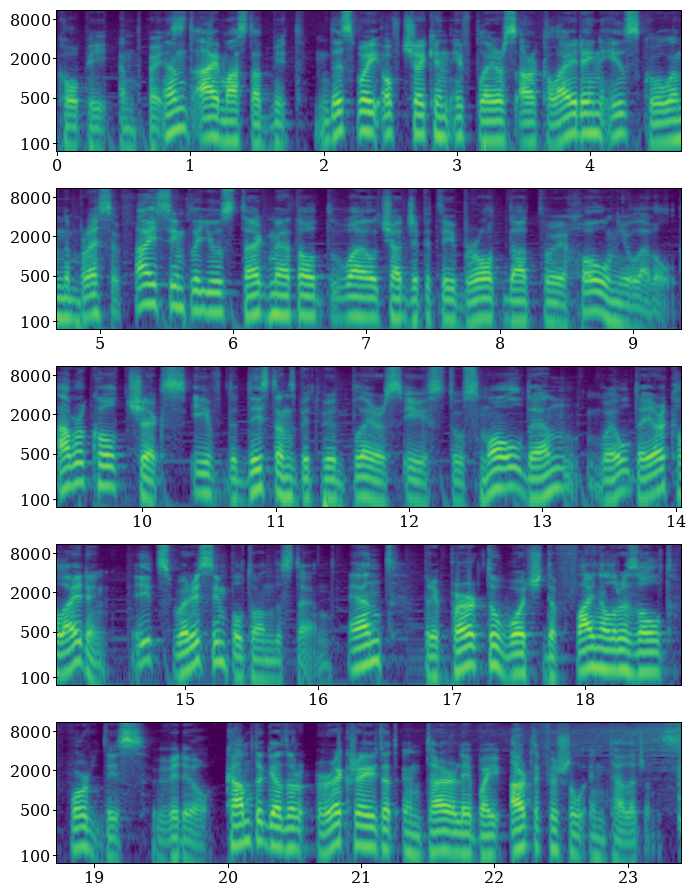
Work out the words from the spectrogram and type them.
copy and paste. And I must admit, this way of checking if players are colliding is cool and impressive. I simply use tag method while ChatGPT brought that to a whole new level. Our code checks if the distance between players is too small, then, well, they are colliding. It's very simple to understand. And prepare to watch the final result for this video. Come together recreated entirely by artificial intelligence.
